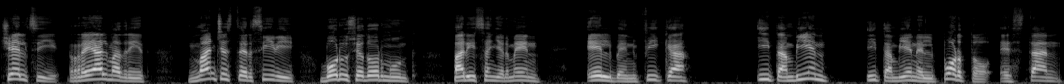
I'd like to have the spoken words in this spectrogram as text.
Chelsea, Real Madrid, Manchester City, Borussia Dortmund, Paris Saint Germain, el Benfica y también, y también el Porto están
